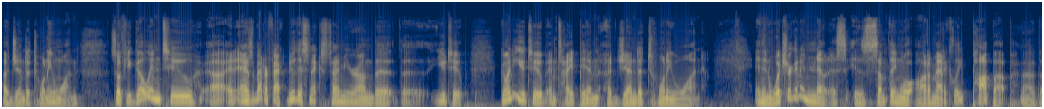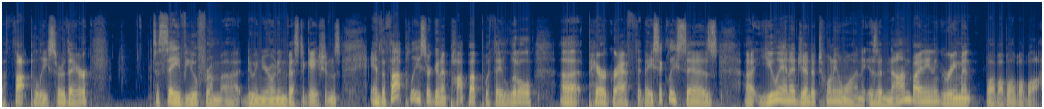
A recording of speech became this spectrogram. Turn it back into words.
Agenda 21. So if you go into, uh, and as a matter of fact, do this next time you're on the the YouTube. Go into YouTube and type in Agenda 21. And then what you're going to notice is something will automatically pop up. Uh, the thought police are there to save you from uh, doing your own investigations. And the thought police are going to pop up with a little uh, paragraph that basically says uh, UN Agenda 21 is a non binding agreement, blah, blah, blah, blah, blah.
